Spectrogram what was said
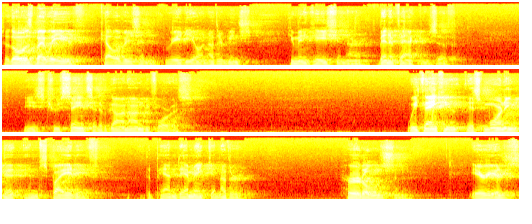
So, those by way of television, radio, and other means of communication are benefactors of these true saints that have gone on before us. We thank you this morning that, in spite of the pandemic and other hurdles and areas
